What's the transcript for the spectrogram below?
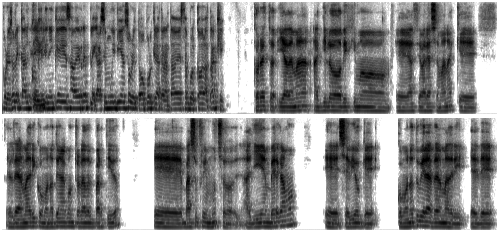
por eso recalco que tiene que saber replegarse muy bien, sobre todo porque el Atalanta debe estar volcado al ataque. Correcto, y además aquí lo dijimos eh, hace varias semanas que el Real Madrid, como no tenga controlado el partido, eh, va a sufrir mucho. Allí en Bérgamo eh, se vio que como no tuviera el Real Madrid de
